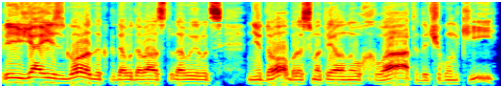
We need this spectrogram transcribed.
Приезжая из города, когда удавалось туда вырваться, недобро смотрела на ухваты да чугунки,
